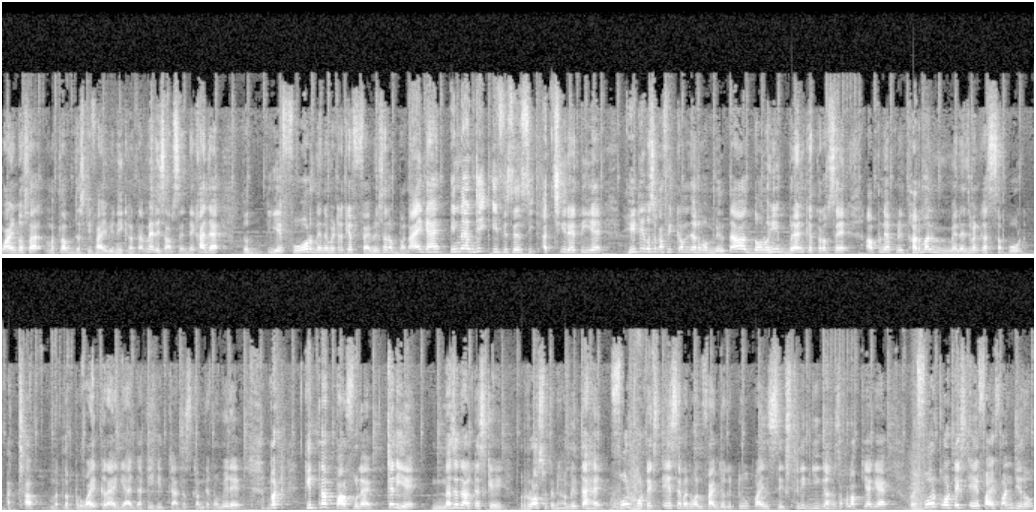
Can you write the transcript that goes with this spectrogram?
पॉइंट ऐसा मतलब जस्टिफाई भी नहीं करता, मेरे हिसाब से देखा जाए तो ये फोर नैनोमीटर के फैब्रिकेशन बनाया गया है। इनर्जी इफिशियंसी अच्छी रहती है हीटिंग उसे काफ़ी कम देने को मिलता है और दोनों ही ब्रांड की तरफ़ से अपने अपनी थर्मल मैनेजमेंट का सपोर्ट अच्छा मतलब प्रोवाइड कराया गया जाकि हीट चार्जेस कम देखने को मिले। बट कितना पावरफुल है? चलिए नज़र डालते इसके रॉस में। यहाँ मिलता है four Cortex A seven one five जो कि two point six three gigahertz clock किया गया है। वही four Cortex A five one zero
